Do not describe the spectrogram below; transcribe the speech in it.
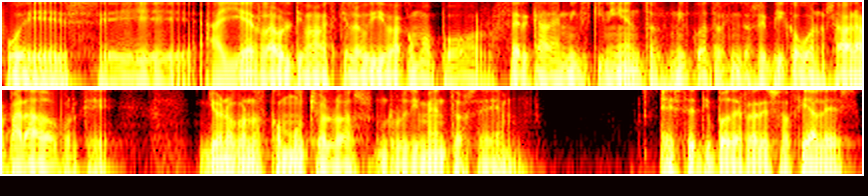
pues eh, ayer la última vez que lo vi iba como por cerca de 1500, 1400 y pico, bueno, se habrá parado porque yo no conozco mucho los rudimentos de este tipo de redes sociales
